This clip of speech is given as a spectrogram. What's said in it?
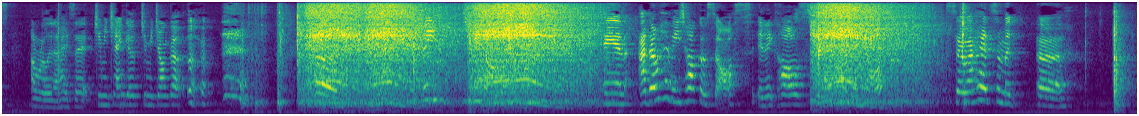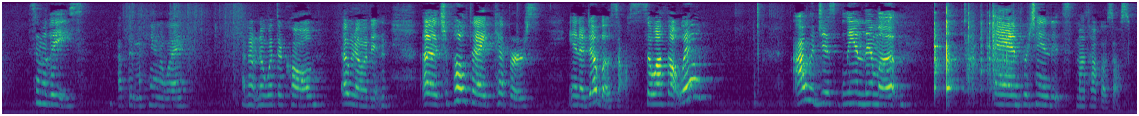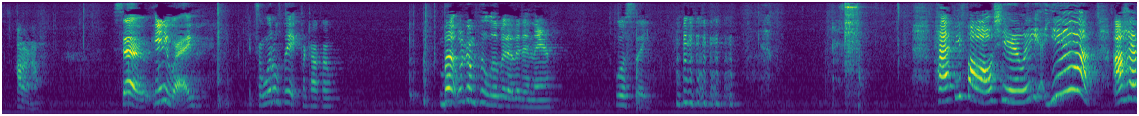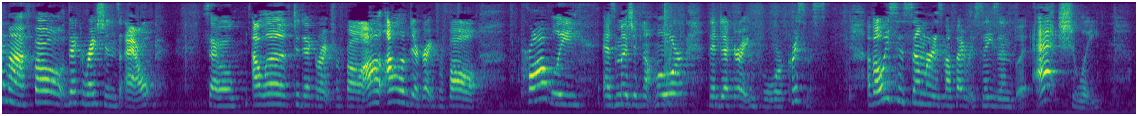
I don't really know how to say it. Chimichanga, chimichanga. um, beef chimichangas. And I don't have any taco sauce, and it calls for taco sauce. So I had some, uh, some of these. I threw my can away. I don't know what they're called. Oh no, I didn't. Uh, chipotle peppers in adobo sauce. So I thought, well, I would just blend them up and pretend it's my taco sauce. I don't know. So anyway, it's a little thick for taco. But we're gonna put a little bit of it in there. We'll see. Happy fall, Shelly. Yeah, I have my fall decorations out. So I love to decorate for fall. I, I love decorating for fall probably as much, if not more, than decorating for Christmas. I've always said summer is my favorite season, but actually,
